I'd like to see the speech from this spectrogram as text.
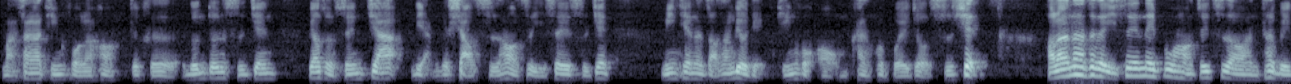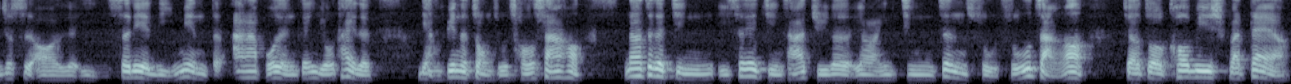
马上要停火了哈，这个伦敦时间标准时间加两个小时哈，是以色列时间。明天的早上六点停火哦，我们看会不会就实现。好了，那这个以色列内部哈，这次哦很特别，就是哦以色列里面的阿拉伯人跟犹太人两边的种族仇杀哈。那这个警以色列警察局的啊警政署署长哦，叫做 Kobi Shabtai 啊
